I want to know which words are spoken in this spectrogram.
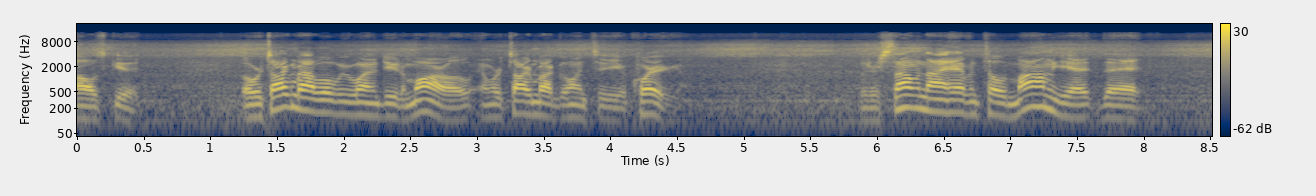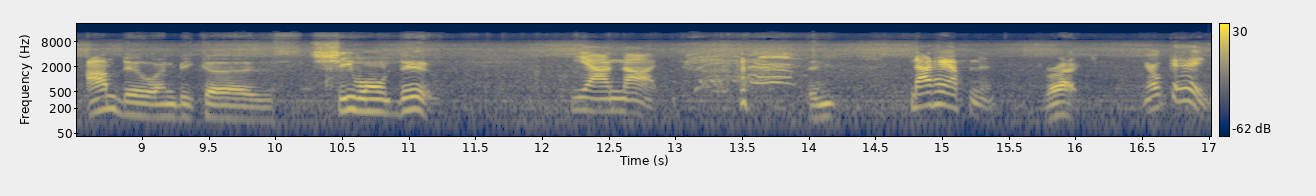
All's good. But we're talking about what we want to do tomorrow, and we're talking about going to the aquarium. But there's something I haven't told Mom yet that I'm doing because she won't do. Yeah, I'm not. And, Not happening. right. Okay,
